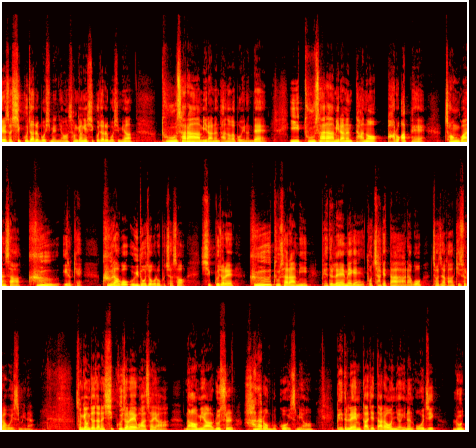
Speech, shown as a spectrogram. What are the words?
그래서 19절을 보시면요. 성경의 19절을 보시면 두 사람이라는 단어가 보이는데 이 두 사람이라는 단어 바로 앞에 정관사 그 이렇게 그라고 의도적으로 붙여서 19절에 그 두 사람이 베들레헴에게 도착했다라고 저자가 기술하고 있습니다. 성경 저자는 19절에 와서야 나오미와 룻을 하나로 묶고 있으며 베들레헴까지 따라온 여인은 오직 룻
